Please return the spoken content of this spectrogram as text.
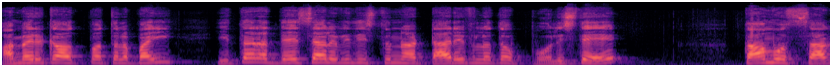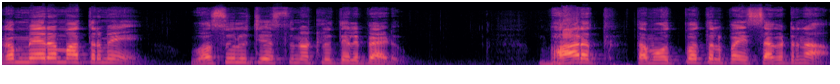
అమెరికా ఉత్పత్తులపై ఇతర దేశాలు విధిస్తున్న టారిఫ్లతో పోలిస్తే తాము సగం మేర మాత్రమే వసూలు చేస్తున్నట్లు తెలిపాడు. భారత్ తమ ఉత్పత్తులపై సగటున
